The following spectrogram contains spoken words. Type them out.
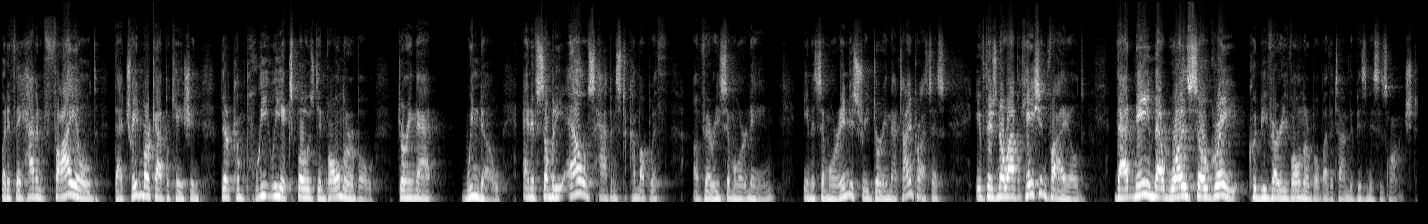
But if they haven't filed that trademark application, they're completely exposed and vulnerable during that window. And if somebody else happens to come up with a very similar name in a similar industry during that time process, if there's no application filed, that name that was so great could be very vulnerable by the time the business is launched.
